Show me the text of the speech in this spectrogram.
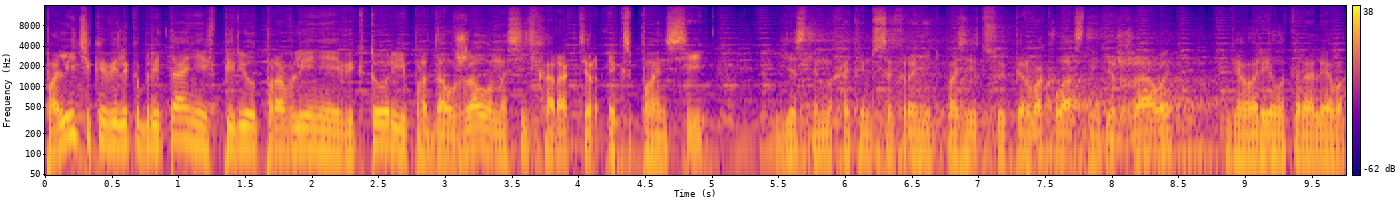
Политика Великобритании в период правления Виктории продолжала носить характер экспансии. «Если мы хотим сохранить позицию первоклассной державы, — говорила королева,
